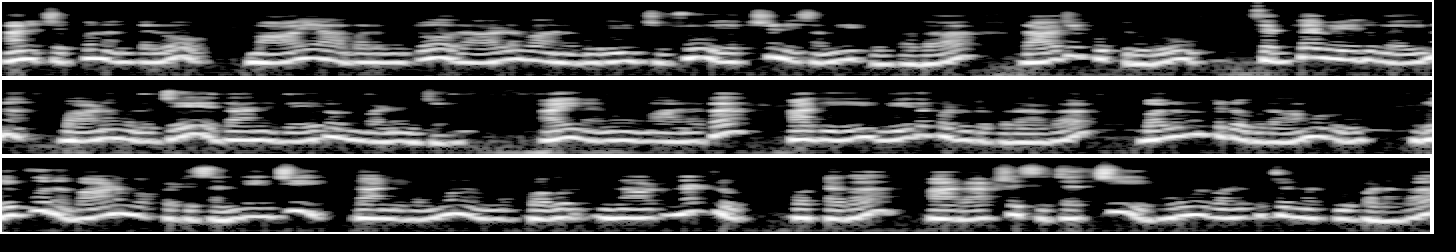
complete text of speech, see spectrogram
అని చెప్పినంతలో మాయాబలముతో రాళ్ళవాన గురించుచు యక్షిని సమీపింపగా రాజపుత్రుడు శబ్దవేదులైన బాణములచే దాని వేగం వణించను. అయినను మానక అది మీద పడుటకు రాగా బలవంతుడకు రాముడు రెవ్వున బాణం ఒక్కటి సంధించి దాని రొమ్మును పొగ నాటునట్లు కొట్టగా ఆ రాక్షసి చచ్చి భూమి వణుకుచున్నట్లు పడగా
